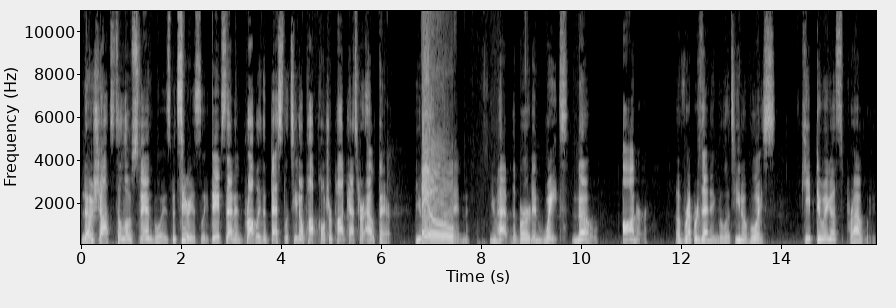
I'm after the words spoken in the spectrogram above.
No shots to Los fanboys, but seriously, Dave Seven, probably the best Latino pop culture podcaster out there. You have the burden. You have the burden. Wait, no, honor of representing the Latino voice. Keep doing us proudly.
